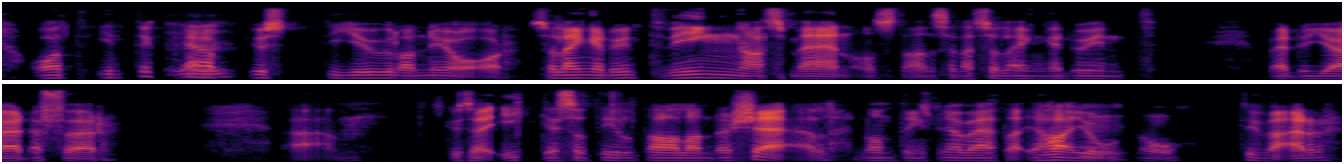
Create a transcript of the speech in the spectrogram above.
Och att inte mm. just till jul och nyår, så länge du inte tvingas med någonstans eller så länge du inte vad du gör det för um, ska säga, icke så tilltalande skäl. Någonting som jag vet att jag har gjort mm. nog tyvärr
